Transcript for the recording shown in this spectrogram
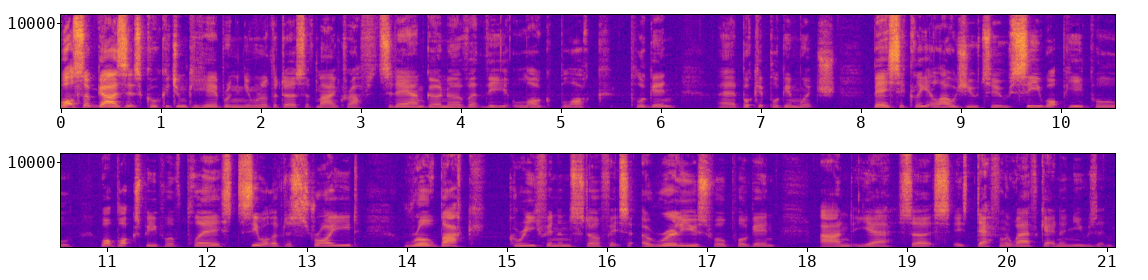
What's up guys, it's Cookie Junkie here bringing you another dose of Minecraft. Today I'm going over the log block plugin, uh, Bukkit plugin which basically allows you to see what people, what blocks people have placed, see what they've destroyed, roll back griefing and stuff. It's a really useful plugin and yeah, so it's, it's definitely worth getting and using.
